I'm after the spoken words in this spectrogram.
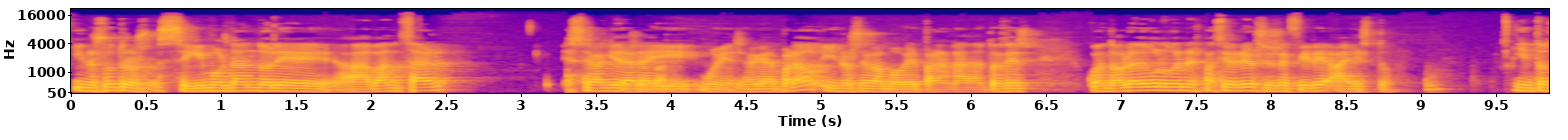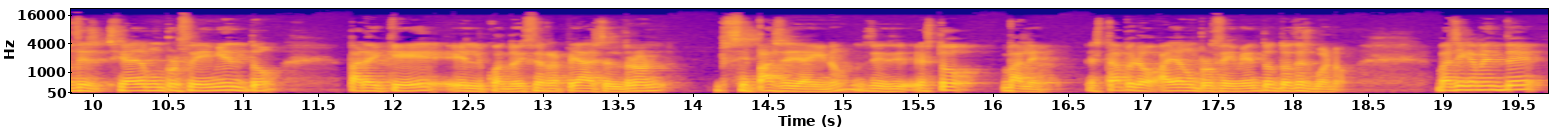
y nosotros seguimos dándole a avanzar, se va a quedar ahí, muy bien, se va a quedar parado y no se va a mover para nada. Entonces, cuando habla de volumen espacio aéreo se refiere a esto. Y entonces, si hay algún procedimiento para que el, cuando dice es el dron se pase de ahí, ¿no? esto, vale, está, pero hay algún procedimiento. Entonces, bueno, básicamente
